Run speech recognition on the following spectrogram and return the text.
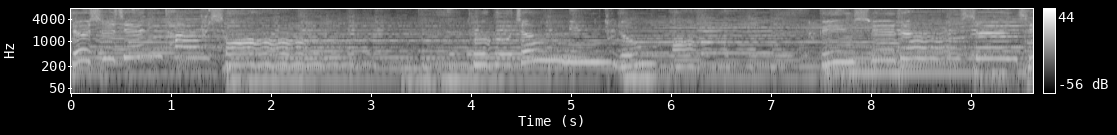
这世间太少不够证明融化冰雪的深情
